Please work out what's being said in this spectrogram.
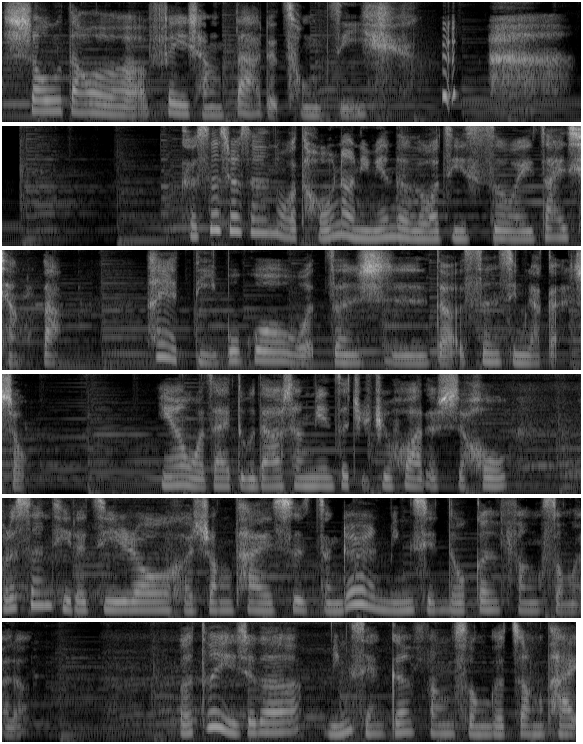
受到了非常大的冲击。可是，就算我头脑里面的逻辑思维再强大，它也抵不过我真实的身心的感受。因为我在读到上面这几句话的时候，我的身体的肌肉和状态是整个人明显都更放松了的。而对于这个明显更放松的状态，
